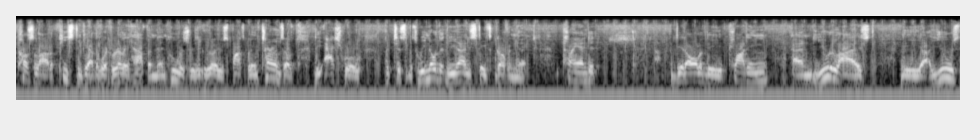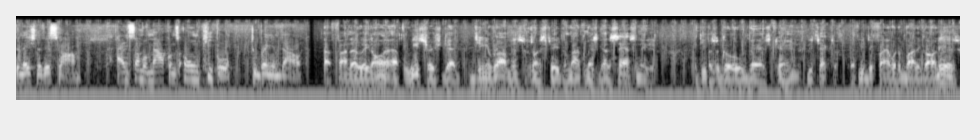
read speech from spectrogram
puzzle out or piece together what really happened and who was re- really responsible in terms of the actual participants. We know that the United States government planned it, did all of the plotting, and utilized the uh, used the Nation of Islam and some of Malcolm's own people to bring him down. I found out later on after research that Gene Roberts was on the stage when Malcolm X got assassinated. He was a gold badge carrying detective. If you define what a bodyguard is,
